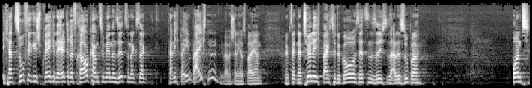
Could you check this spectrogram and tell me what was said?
ich hatte so viele Gespräche. Eine ältere Frau kam zu mir in den Sitz und hat gesagt, kann ich bei ihm beichten? Die war wahrscheinlich aus Bayern. Und ich habe gesagt, natürlich, beichte to go, setzen Sie sich, das ist alles super. Und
